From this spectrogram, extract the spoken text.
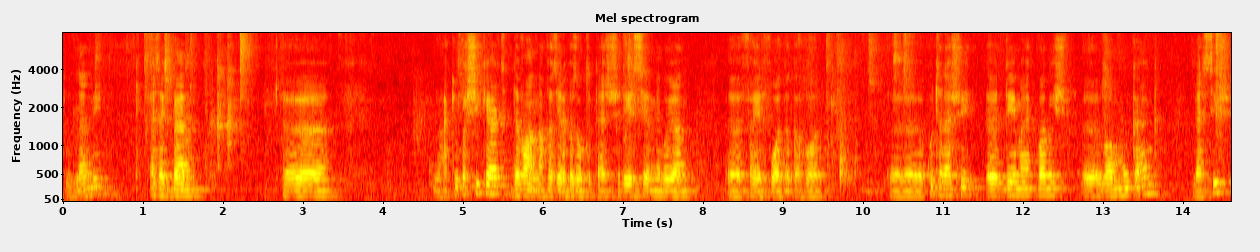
tud lenni. Ezekben látjuk a sikert, de vannak azért az oktatás részén még olyan fehér foltok, ahol kutatási témákban is van munkánk, lesz is,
